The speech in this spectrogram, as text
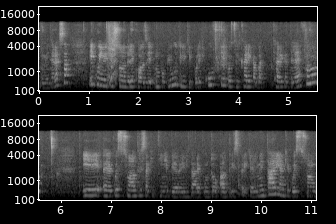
non mi interessa. E qui invece ci sono delle cose un po' più utili, tipo le cuffie, questo è il carica, carica telefono, e eh, questi sono altri sacchettini per evitare appunto altri sprechi alimentari, anche queste sono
